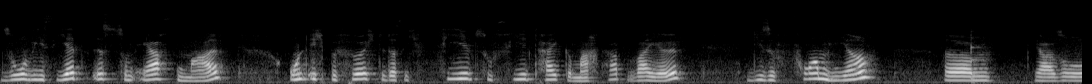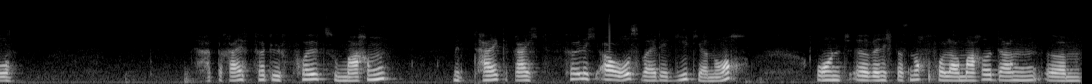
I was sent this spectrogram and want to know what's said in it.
so, wie es jetzt ist, zum ersten Mal. Und ich befürchte, dass ich viel zu viel Teig gemacht habe, weil diese Form hier, ähm, ja, so ja, drei Viertel voll zu machen mit Teig reicht völlig aus, weil der geht ja noch. Und äh, wenn ich das noch voller mache, dann ähm,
